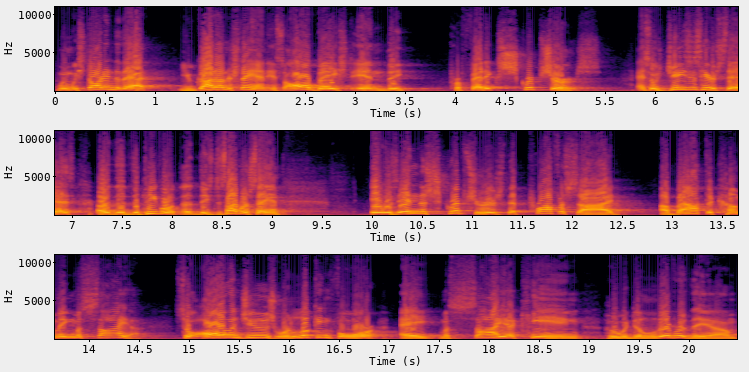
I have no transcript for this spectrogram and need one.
when we start into that, you've got to understand it's all based in the prophetic scriptures. And so Jesus here says, or the, the people, uh, these disciples are saying, it was in the scriptures that prophesied about the coming Messiah. So all the Jews were looking for a Messiah king who would deliver them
